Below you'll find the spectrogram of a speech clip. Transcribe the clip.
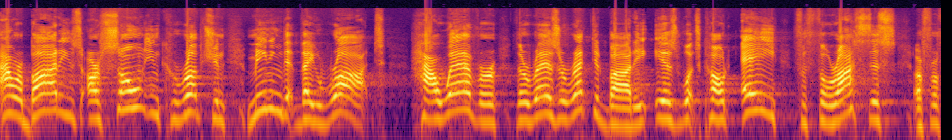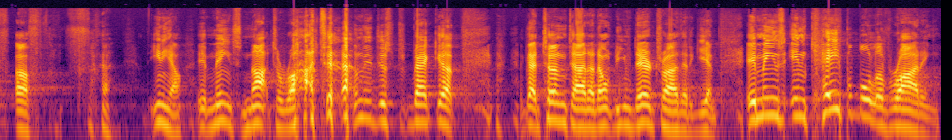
our bodies are sown in corruption, meaning that they rot. However, the resurrected body is what's called a phthorosis, or for, uh, anyhow, it means not to rot. Let me just back up. I got tongue tied. I don't even dare try that again. It means incapable of rotting,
